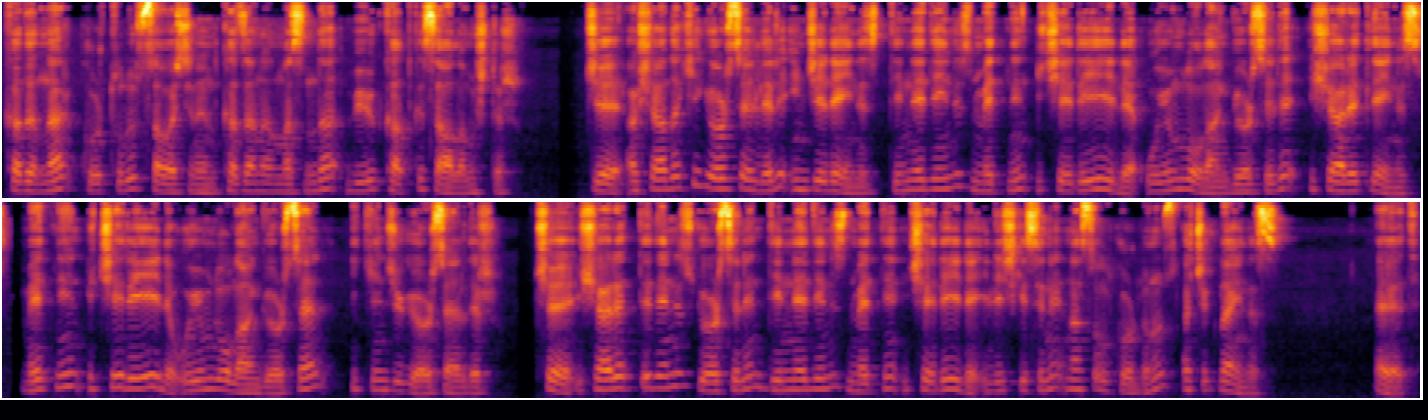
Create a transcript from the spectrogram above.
kadınlar Kurtuluş Savaşı'nın kazanılmasında büyük katkı sağlamıştır. C. Aşağıdaki görselleri inceleyiniz. Dinlediğiniz metnin içeriğiyle uyumlu olan görseli işaretleyiniz. Metnin içeriğiyle uyumlu olan görsel ikinci görseldir. Ç. İşaretlediğiniz görselin dinlediğiniz metnin içeriğiyle ilişkisini nasıl kurdunuz? Açıklayınız. Evet.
